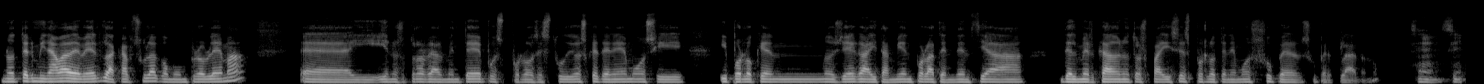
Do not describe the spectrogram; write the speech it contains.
no terminaba de ver la cápsula como un problema eh, y, nosotros realmente, pues por los estudios que tenemos y, y por lo que nos llega y también por la tendencia del mercado en otros países, pues lo tenemos súper, súper claro, ¿no? Sí, sí.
